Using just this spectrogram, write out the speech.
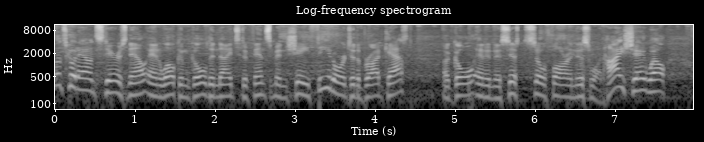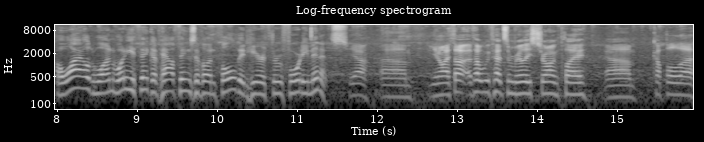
Let's go downstairs now and welcome Golden Knights defenseman Shea Theodore to the broadcast. A goal and an assist so far in this one. Hi, Shea. Well, a wild one. What do you think of how things have unfolded here through 40 minutes? Yeah, um, you know, I thought I thought we've had some really strong play. Um, couple uh,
